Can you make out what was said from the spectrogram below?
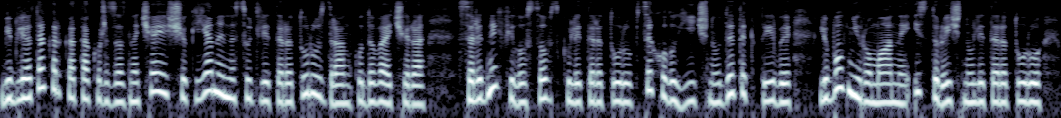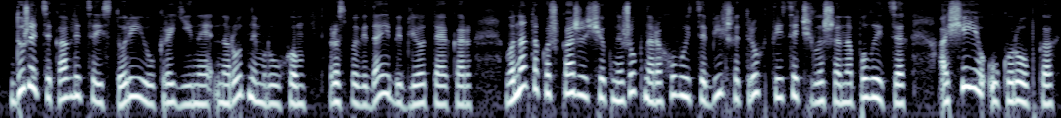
Бібліотекарка також зазначає, що кияни несуть літературу зранку до вечора. Серед них філософську літературу, психологічну, детективи, любовні романи, історичну літературу. Дуже цікавляться історією України, народним рухом, розповідає бібліотекар. Вона також каже, що книжок нараховується більше трьох тисяч лише на полицях, а ще є у коробках.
